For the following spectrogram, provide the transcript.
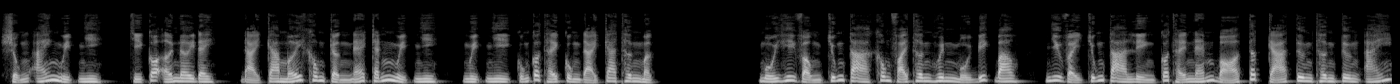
sủng ái Nguyệt Nhi, chỉ có ở nơi đây, đại ca mới không cần né tránh Nguyệt Nhi, Nguyệt Nhi cũng có thể cùng đại ca thân mật. Muội hy vọng chúng ta không phải thân huynh muội biết bao, như vậy chúng ta liền có thể ném bỏ tất cả tương thân tương ái.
